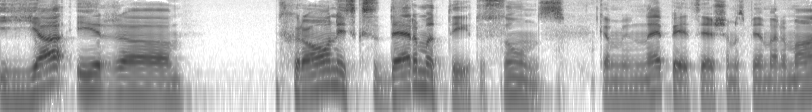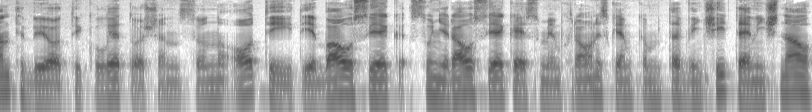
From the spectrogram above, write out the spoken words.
ja ir uh, Hronisks dermatītu suns, kam ir nepieciešams, piemēram, antibiotiku lietošanas un otīti, ausu ieka, suņa ar ausu iekaisumiem, hroniskiem, kam tad viņš itē, viņš nav.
